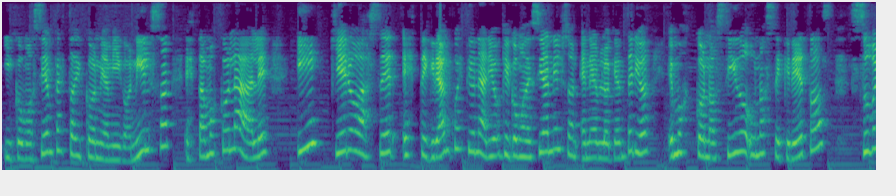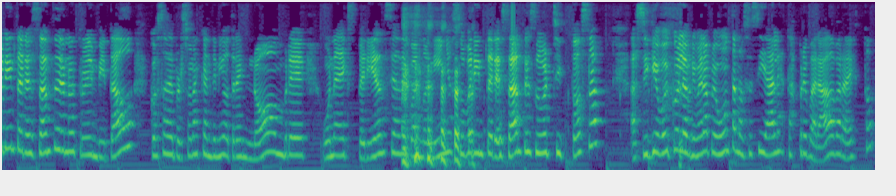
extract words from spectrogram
Y como siempre estoy con mi amigo Nilsson, estamos con la Ale y quiero hacer este gran cuestionario que como decía Nilsson en el bloque anterior, hemos conocido unos secretos súper interesantes de nuestro invitado, cosas de personas que han tenido tres nombres, una experiencia de cuando niños súper interesante, súper chistosa. Así que voy con la primera pregunta, no sé si Ale, ¿estás preparada para esto?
